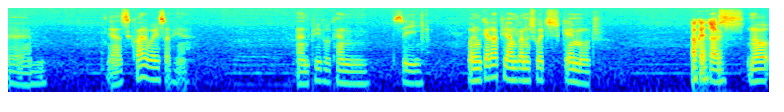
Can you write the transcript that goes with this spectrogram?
um, yeah, it's quite a ways up here, and people can see. When we get up here, I'm gonna switch game mode Okay, sure. no,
